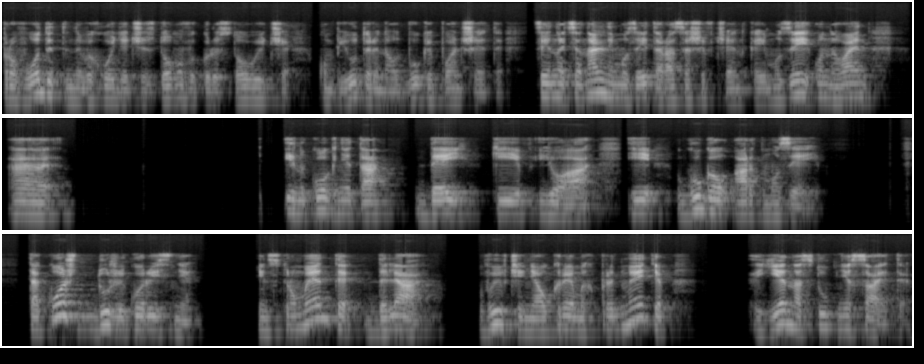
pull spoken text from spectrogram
проводити, не виходячи з дому, використовуючи комп'ютери, ноутбуки, планшети. Це і Національний музей Тараса Шевченка, і музей онлайн е, Інкогніта Day Київ.ua і Google Art Музей. Також дуже корисні інструменти для вивчення окремих предметів є наступні сайти.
